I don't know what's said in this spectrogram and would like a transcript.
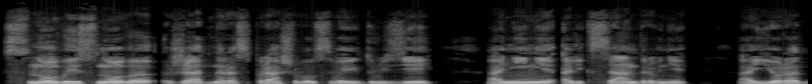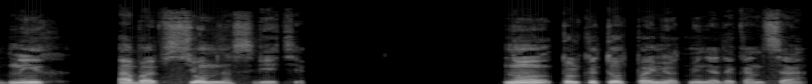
Снова и снова жадно расспрашивал своих друзей о Нине Александровне, о ее родных, обо всем на свете. Но только тот поймет меня до конца,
